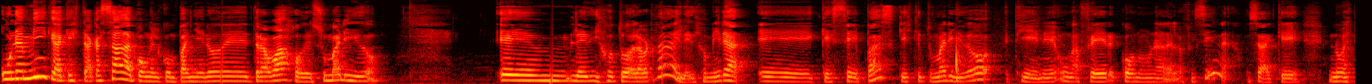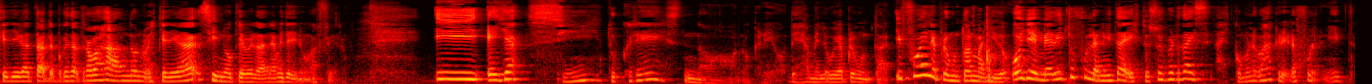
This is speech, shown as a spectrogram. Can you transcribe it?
una amiga que está casada con el compañero de trabajo de su marido, em, le dijo toda la verdad y le dijo, mira, eh, que sepas que es que tu marido tiene un affair con una de la oficina. O sea, que no es que llega tarde porque está trabajando, no es que llega, sino que verdaderamente tiene un affair. Y ella, sí, ¿tú crees? No. Déjame, le voy a preguntar. Y fue y le preguntó al marido, oye, me ha dicho fulanita esto, ¿eso es verdad? Y dice, ay, ¿cómo le vas a creer a fulanita?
